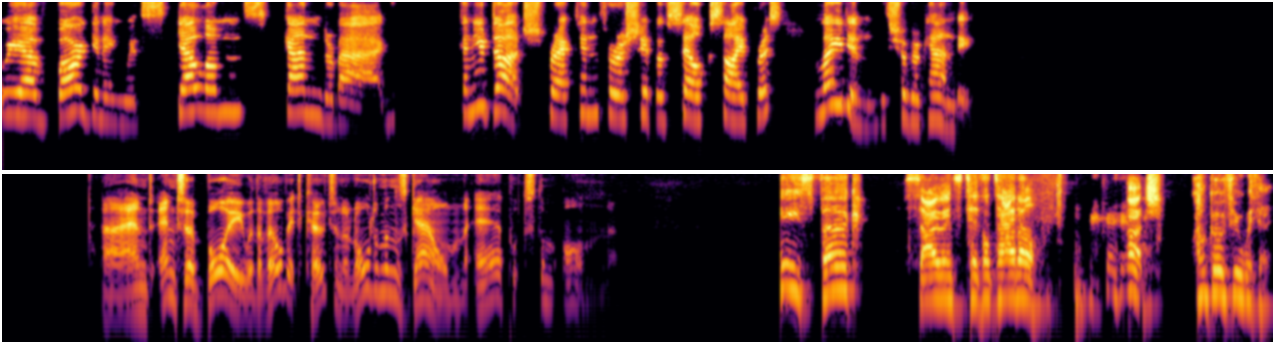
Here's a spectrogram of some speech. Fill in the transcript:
we have bargaining with Skellum Skanderbag. Can you Dutch sprechen for a ship of silk cypress laden with sugar candy? And enter boy with a velvet coat and an alderman's gown. Eyre puts them on. Peace, Firk. Silence, tittle tattle. Hodge, I'll go through with it.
